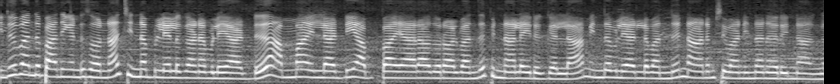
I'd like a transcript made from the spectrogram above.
இது வந்து பார்த்தீங்கன்னு சொன்னால் சின்ன பிள்ளைகளுக்கான விளையாட்டு. அம்மா இல்லாட்டி அப்பா யாராவது ஒரு ஆள் வந்து பின்னால் இருக்கலாம். இந்த விளையாட்டில் வந்து நானும் சிவானி தான் ஏறினாங்க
